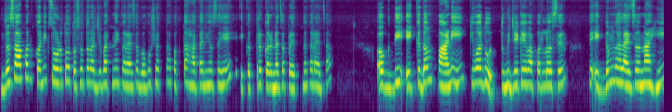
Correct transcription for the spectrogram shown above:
जसं आपण कणिक चोडतो तसं तर अजिबात नाही करायचं. बघू शकता फक्त हाताने असं हे एकत्र करण्याचा प्रयत्न करायचा. अगदी एकदम पाणी किंवा दूध तुम्ही जे काही वापरलं असेल ते एकदम घालायचं नाही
